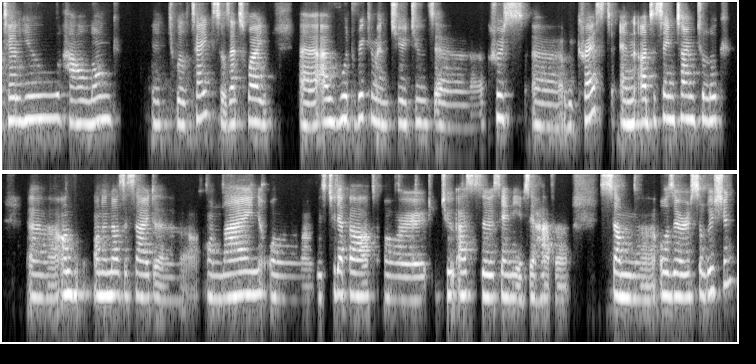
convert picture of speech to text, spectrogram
tell you how long it will take. So that's why uh, I would recommend to do the cruise uh, request and at the same time to look uh, on, on another side uh, online or with Studapart or to ask the same if they have uh, some other solution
